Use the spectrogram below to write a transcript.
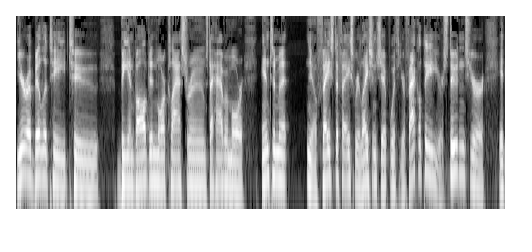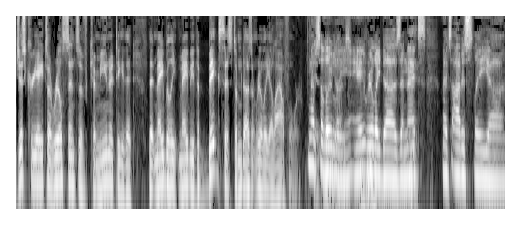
your ability to be involved in more classrooms, to have a more intimate you know face to face relationship with your faculty, your students, your it just creates a real sense of community that that maybe maybe the big system doesn't really allow for. Absolutely, it really does, it mm-hmm. really does. and that's that's obviously uh,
